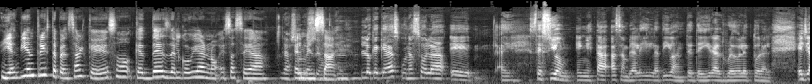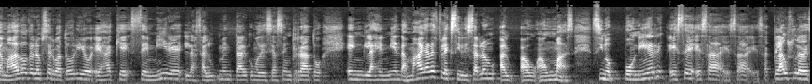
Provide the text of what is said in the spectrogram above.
y es bien triste pensar que eso, que desde el gobierno esa sea el mensaje. Lo que queda es una sola eh, eh, sesión en esta Asamblea Legislativa antes de ir al ruedo electoral. El llamado del observatorio es a que se mire la salud mental, como decía hace un rato, en las enmiendas, más allá de flexibilizarlo aún más, sino poner ese, esa, esa, esa cláusula de,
